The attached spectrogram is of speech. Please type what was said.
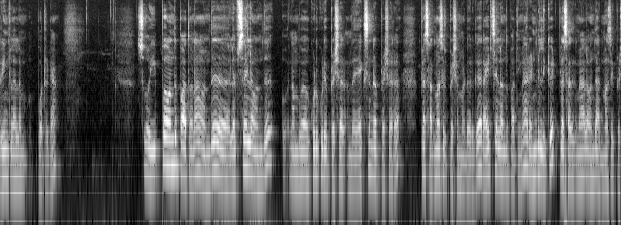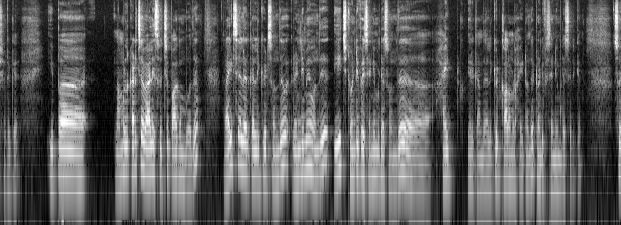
க்ரீன் கலரில் போட்டிருக்கேன். ஸோ இப்போ வந்து பார்த்தோன்னா வந்து லெஃப்ட் சைடில் வந்து நம்ம கொடுக்கக்கூடிய ப்ரெஷர் அந்த எக்ஸ்ன்ற ப்ரெஷரு ப்ளஸ் அட்மாஸ்பிக் ப்ரெஷர் மட்டும் இருக்குது ரைட் சைடில் வந்து பார்த்திங்கன்னா ரெண்டு லிக்விட் ப்ளஸ் அதுக்கு மேலே வந்து அட்மாஸ்பிக் ப்ரெஷர் இருக்குது இப்போ நம்மளுக்கு கிடச்ச வேல்யூஸ் வச்சு பார்க்கும்போது ரைட் சைடில் இருக்க லிக்விட்ஸ் வந்து ரெண்டுமே வந்து ஈச் டுவெண்ட்டி ஃபைவ் சென்டிமீட்டர்ஸ் வந்து ஹைட் இருக்குது அந்த லிக்விட் காலமோட ஹைட் வந்து டுவெண்ட்டி ஃபைவ் சென்டிமீட்டர்ஸ் இருக்குது ஸோ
